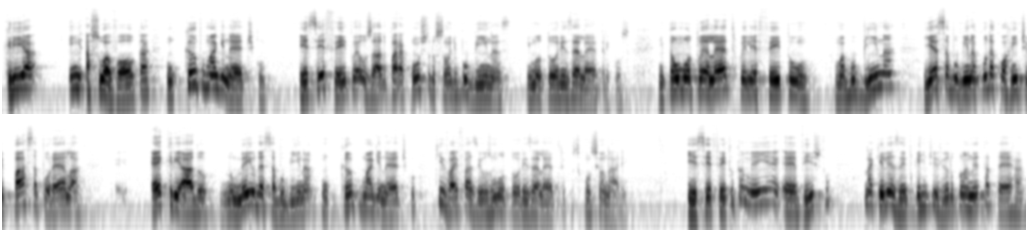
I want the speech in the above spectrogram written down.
cria à sua volta um campo magnético. Esse efeito é usado para a construção de bobinas em motores elétricos. Então o motor elétrico ele é feito uma bobina e essa bobina, quando a corrente passa por ela, é criado no meio dessa bobina um campo magnético que vai fazer os motores elétricos funcionarem. Esse efeito também é, é visto naquele exemplo que a gente viu do planeta Terra,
